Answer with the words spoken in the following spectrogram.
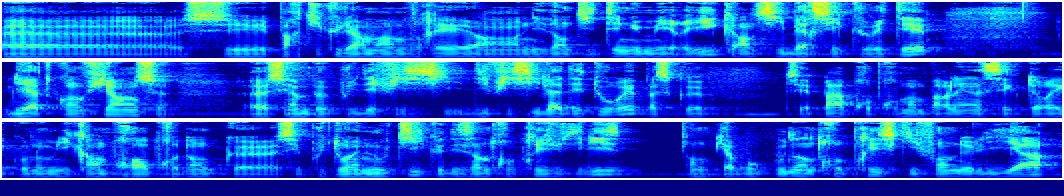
Euh, c'est particulièrement vrai en identité numérique, en cybersécurité. L'IA de confiance, c'est un peu plus difficile, difficile à détourer parce que c'est pas à proprement parler un secteur économique en propre, donc euh, c'est plutôt un outil que des entreprises utilisent. Donc il y a beaucoup d'entreprises qui font de l'IA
